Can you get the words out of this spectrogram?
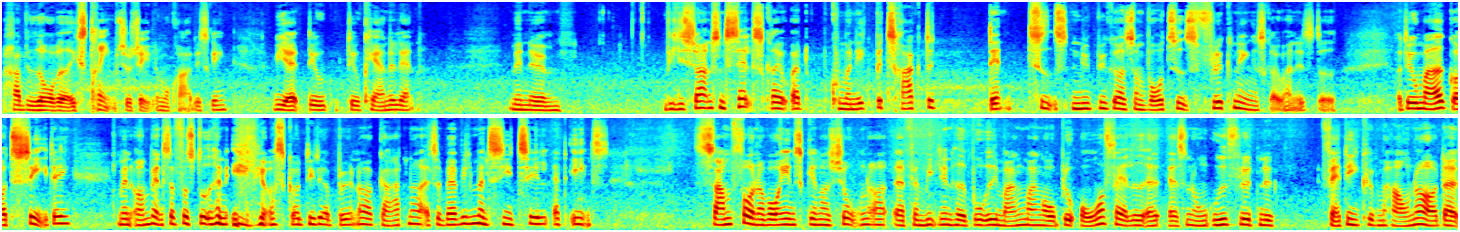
har Hvidovre været ekstremt socialdemokratisk. Ikke? Vi er, det, er jo, det er jo kerneland. Men øh, Willy Sørensen selv skrev, at kunne man ikke betragte den tids nybyggere som vores tids flygtninge, skrev han et sted. Og det er jo meget godt set, ikke? Men omvendt så forstod han egentlig også godt de der bønder og gardner. Altså hvad vil man sige til, at ens samfund, hvor ens generationer af familien havde boet i mange, mange år, blev overfaldet af, af sådan nogle udflyttende fattige københavnere, der,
